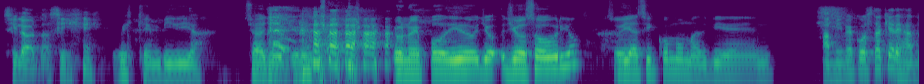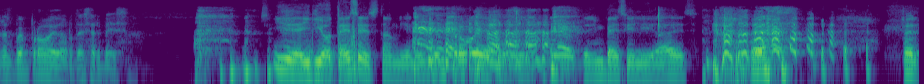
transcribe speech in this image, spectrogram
Sí, la verdad, sí. Uy, qué envidia. O sea, yo, yo- yo no he podido, yo, yo sobrio, soy así como más bien... A mí me consta que Alejandro es buen proveedor de cerveza. Y de idioteces también, es buen proveedor de, de- de imbecilidades. Pero-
